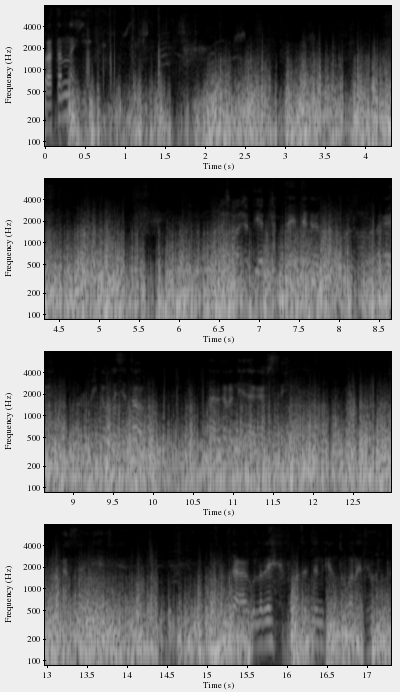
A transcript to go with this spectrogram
পাতার নাকি আশেপাশে দিয়ে একটা চারটা করে কোনো কোনো জায়গায় নদী ভেঙে পড়েছে তো তার কারণে এই জায়গায় আসছি সরকার চাইলে জায়গাগুলোরে পর্যটন কেন্দ্র বানাইতে পারতো।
